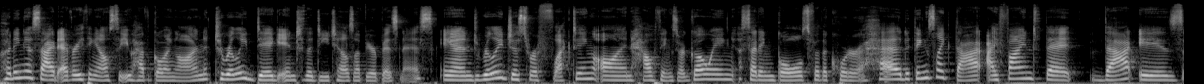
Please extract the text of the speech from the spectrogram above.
putting aside everything else that you have going on to really dig into the details of your business and really just reflecting on how things are going, setting goals for the quarter ahead, things like that. I find that that is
